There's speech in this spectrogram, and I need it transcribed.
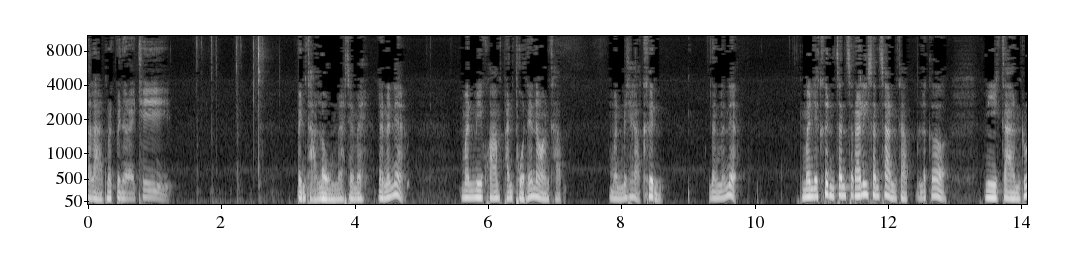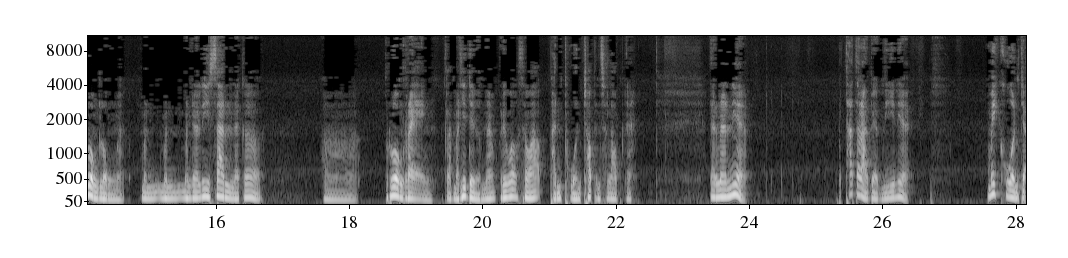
ตลาดมันเป็นอะไรที่ เป็นขาลงนะใช่ไหมดังนั้นเนี่ย มันมีความผันผวนแน่นอนครับ มันไม่ใช่ขาขึ้น ดังนั้นเนี่ย มันจะขึ้นสั้นรลี่สั้น ๆ ครับ แล้วก็มีการร่วงลงอะ มันมันมันรลี่สั้นแล้วก็อ่า ร่วงแรงกลับมาที่เดิมนะเรียกว่าสภาวะผันผวนชอบเป็นสล็อปนะดังนั้นเนี่ยถ้าตลาดแบบนี้เนี่ยไม่ควรจะ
